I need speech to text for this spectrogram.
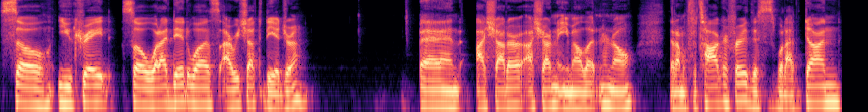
So you create. So what I did was I reached out to Deidre, and I shot her. I shot an email letting her know that I'm a photographer. This is what I've done,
